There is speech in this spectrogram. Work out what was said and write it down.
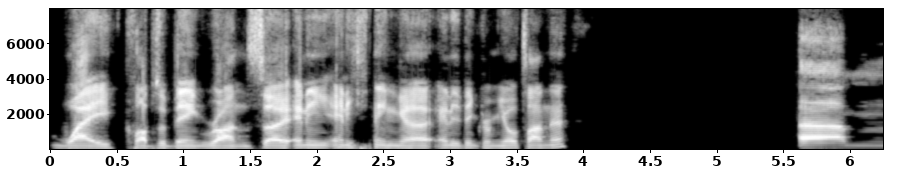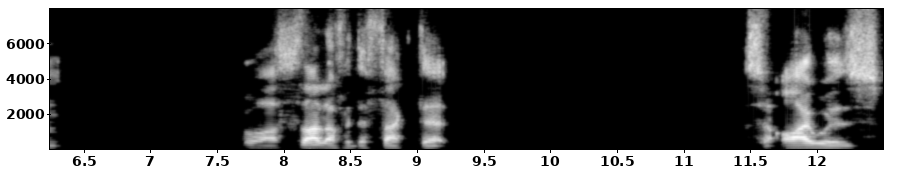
way clubs were being run. So any anything uh, anything from your time there? Um, well, I'll start off with the fact that so I was,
